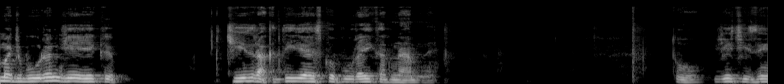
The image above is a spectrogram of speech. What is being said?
मजबूरन ये एक चीज़ रख दी है इसको पूरा ही करना है हमने। तो ये चीज़ें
